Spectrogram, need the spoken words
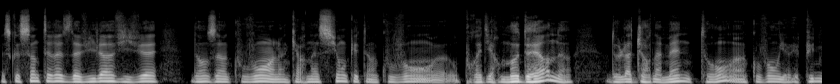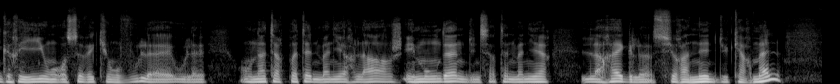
parce que Sainte Thérèse d'Avila vivait dans un couvent à l'Incarnation, qui était un couvent, euh, on pourrait dire, moderne, de l'aggiornamento, un couvent où il n'y avait plus de grille, où on recevait qui on voulait, où on interprétait de manière large et mondaine, d'une certaine manière, la règle surannée du Carmel.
